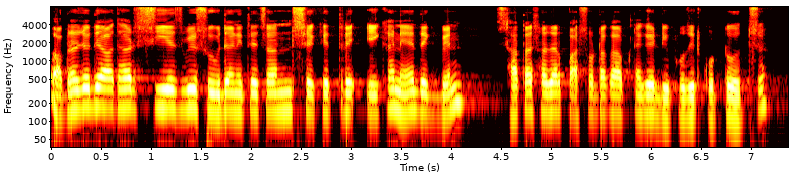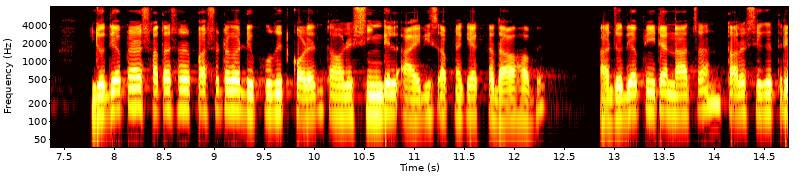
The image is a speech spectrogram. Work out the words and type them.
আপনারা যদি আধার সিএসবির সুবিধা নিতে চান, সেক্ষেত্রে এইখানে দেখবেন সাতাশ হাজার পাঁচশো টাকা আপনাকে ডিপোজিট করতে হচ্ছে। যদি আপনারা সাতাশ হাজার পাঁচশো টাকা ডিপোজিট করেন তাহলে সিঙ্গেল আইরিস আপনাকে একটা দেওয়া হবে। আর যদি আপনি এটা না চান তাহলে সেক্ষেত্রে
